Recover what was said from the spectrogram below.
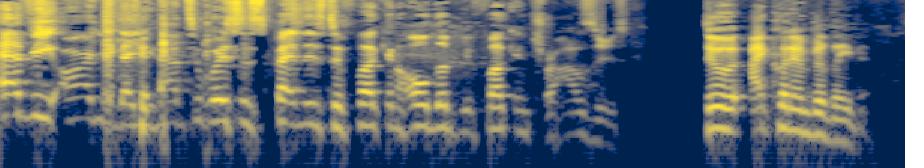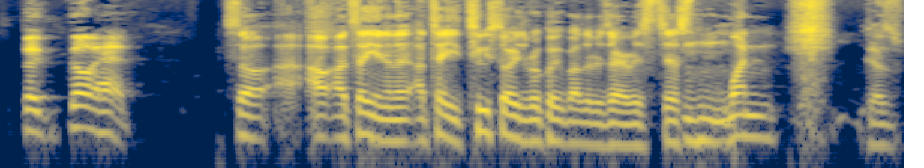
heavy are you that you have to wear suspenders to fucking hold up your fucking trousers? Dude, I couldn't believe it. But go ahead. so I- I'll, I'll tell you another, i'll tell you two stories real quick about the reservists just Mhm. one because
